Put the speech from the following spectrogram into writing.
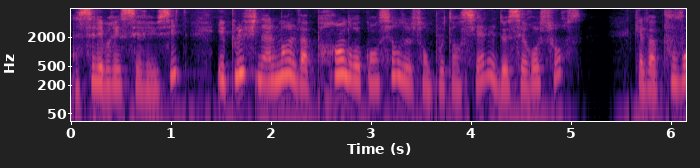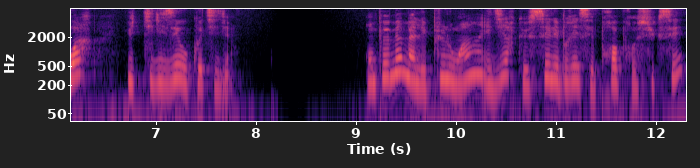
à célébrer ses réussites, et plus finalement elle va prendre conscience de son potentiel et de ses ressources qu'elle va pouvoir utiliser au quotidien. On peut même aller plus loin et dire que célébrer ses propres succès,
